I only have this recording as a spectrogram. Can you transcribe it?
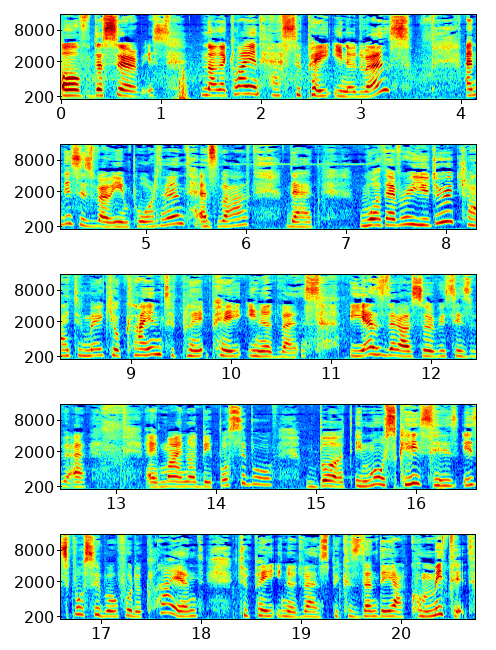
of the service. Now the client has to pay in advance and this is very important as well that whatever you do, try to make your client to pay, pay in advance. Yes, there are services where it might not be possible, but in most cases, it's possible for the client to pay in advance because then they are committed.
